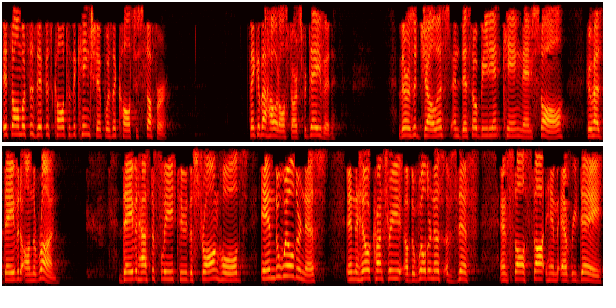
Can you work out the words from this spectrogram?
It's almost as if his call to the kingship was a call to suffer. Think about how it all starts for David. There is a jealous and disobedient king named Saul who has David on the run. David has to flee to the strongholds in the wilderness in the hill country of the wilderness of Ziph, and Saul sought him every day,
